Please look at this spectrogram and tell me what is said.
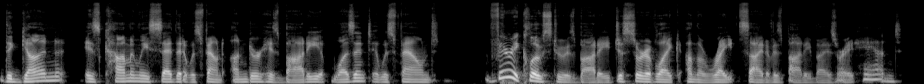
the gun is commonly said that it was found under his body. It wasn't. It was found very close to his body, just sort of like on the right side of his body by his right hand.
